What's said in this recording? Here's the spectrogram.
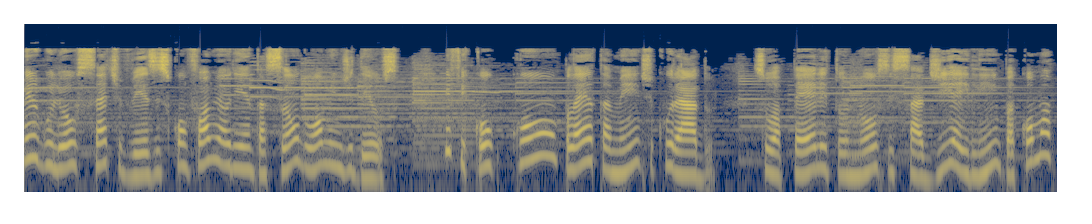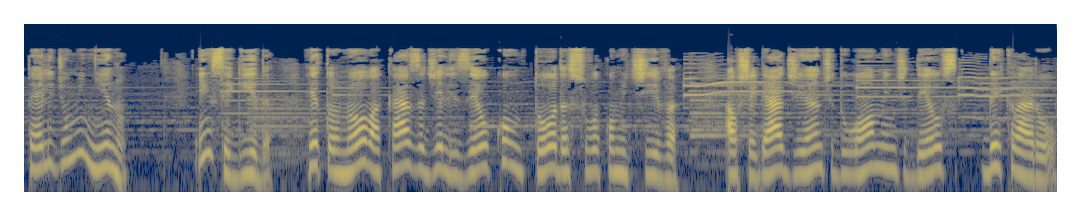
mergulhou sete vezes conforme a orientação do homem de Deus e ficou completamente curado. Sua pele tornou-se sadia e limpa como a pele de um menino. Em seguida, retornou à casa de Eliseu com toda a sua comitiva. Ao chegar diante do homem de Deus, declarou:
